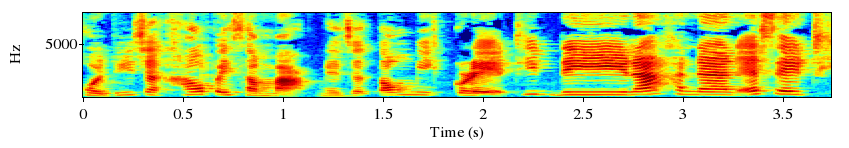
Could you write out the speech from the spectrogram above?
คนที่จะเข้าไปสมัครเนี่ยจะต้องมีเกรดที่ดีนะคะแนน SAT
